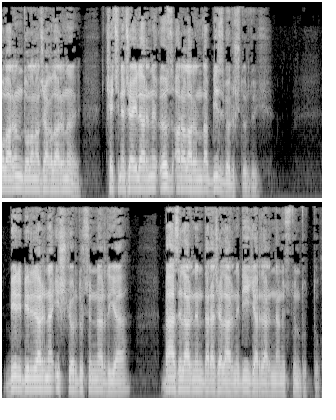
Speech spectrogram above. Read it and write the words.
onların dolanacaqlarını, keçinəcəklərini öz aralarında biz bölüşdürdük. Bir-birlərinə iş gördürsünlər deyə, bəzilərinin dərəcələrini digərlərindən üstün tutduq.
